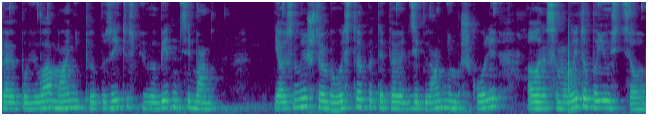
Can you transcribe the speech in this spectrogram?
переповіла Мані пропозицію співробітниці банку. Я розумію, що треба виступити перед зібранням у школі, але несамовито боюсь цього.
